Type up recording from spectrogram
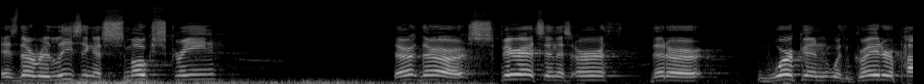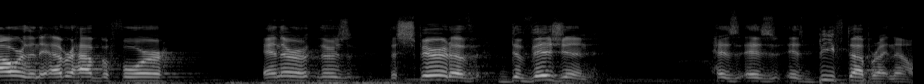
is they're releasing a smoke screen. There, there are spirits in this earth that are working with greater power than they ever have before. And there, there's the spirit of division has, has, is beefed up right now.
